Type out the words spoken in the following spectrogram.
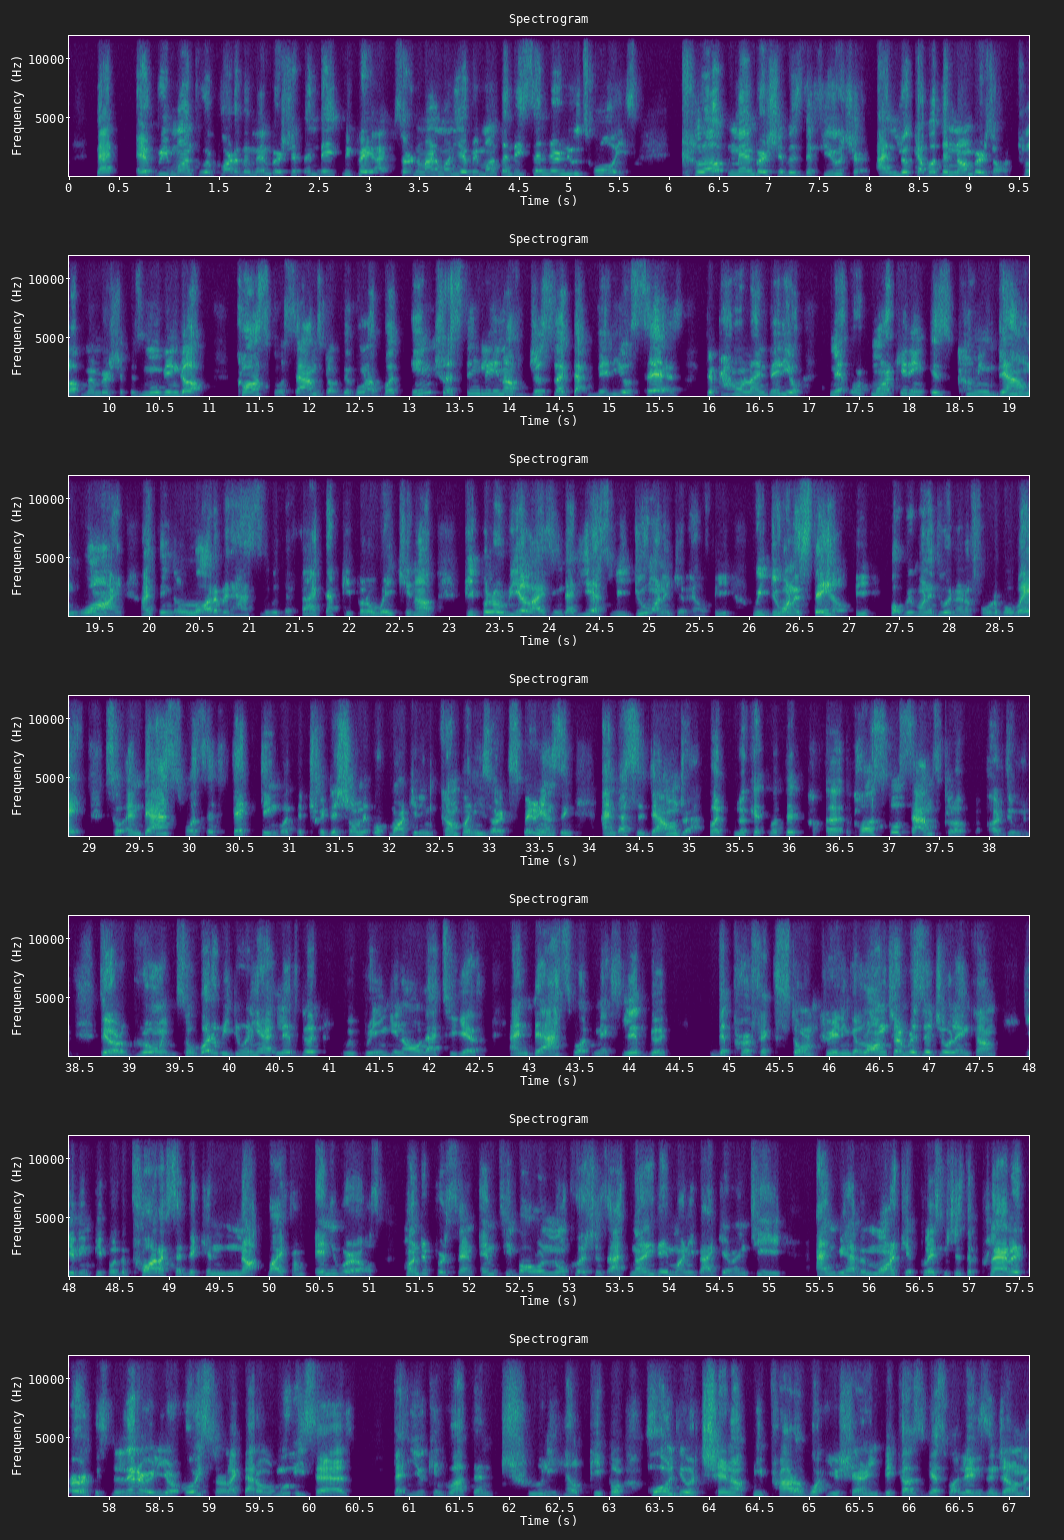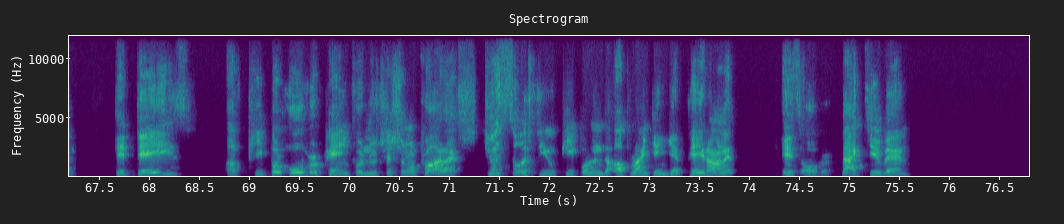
every month we're part of a membership and they we pay a certain amount of money every month and they send their new toys. Club membership is the future. And look at what the numbers are. Club membership is moving up. Costco, Sam's Club, they're going up. But interestingly enough, just like that video says, the power online video, network marketing is coming down. Why? I think a lot of it has to do with the fact that people are waking up. People are realizing that, yes, we do want to get healthy. We do want to stay healthy, but we want to do it in an affordable way. So, and that's what's affecting what the traditional network marketing companies are experiencing. And that's the downdraft. But look at what the uh, Costco Sam's Club are doing. They are growing. So what are we doing here at Live Good? We're bringing all that together. And that's what makes Live Good the perfect storm, creating a long-term residual income, giving people the products that they cannot buy from anywhere else, 100% empty bottle, no questions asked, 90-day money-back guarantee, and we have a marketplace, which is the planet Earth. It's literally your oyster, like that old movie says, that you can go out there and truly help people. Hold your chin up, be proud of what you're sharing. Because guess what, ladies and gentlemen, the days of people overpaying for nutritional products just so a few people in the upline can get paid on it it's over. Back to you, Ben.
